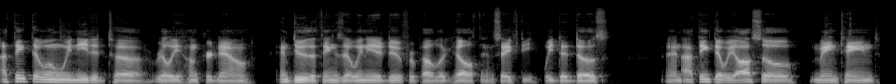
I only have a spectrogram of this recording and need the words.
I think that when we needed to really hunker down and do the things that we need to do for public health and safety, we did those. And I think that we also maintained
